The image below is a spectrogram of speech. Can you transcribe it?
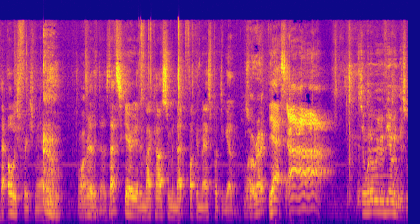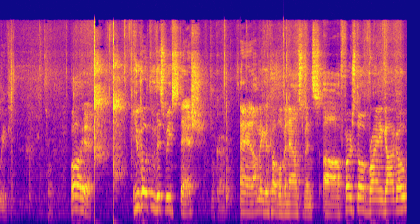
That always freaks me out. What? It really does. That's scarier than my costume and that fucking mask put together. Sweat rack? Yes. Ah, ah, ah. So what are we reviewing this week? Well, here. You go through this week's stash, Okay. and I'll make a couple of announcements. Uh, first off, Brian Gago,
